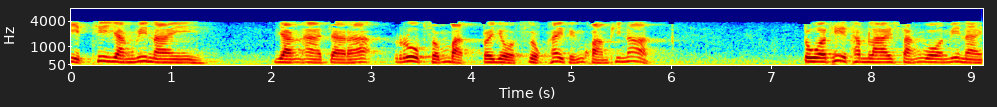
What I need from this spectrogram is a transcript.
จิตที่ยังวินัยยังอาจาระรูปสมบัติประโยชน์สุขให้ถึงความพินาศตัวที่ทำลายสังวรวินัย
